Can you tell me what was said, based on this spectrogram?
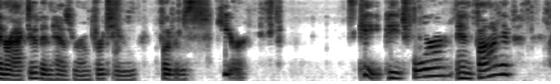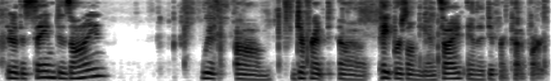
interactive and has room for two photos here. Okay, page four and five, they're the same design with um, different uh, papers on the inside and a different cut apart.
